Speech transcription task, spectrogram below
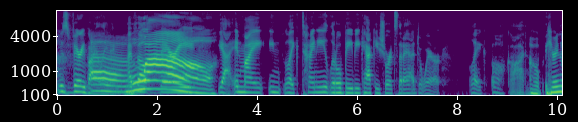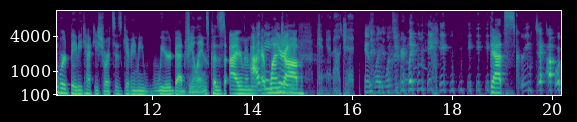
It was very violating. I oh, felt wow. very yeah in my in like tiny little baby khaki shorts that I had to wear. Like oh god. Oh, hearing the word baby khaki shorts is giving me weird bad feelings because I remember I at one job Can you nudge it? Is like what's really making me that's creeped out.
